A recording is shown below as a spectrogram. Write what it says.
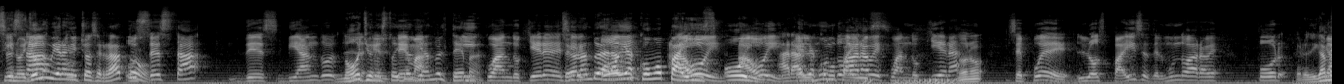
Si no, está- ellos lo hubieran hecho hace rato. Usted está desviando No, yo no el estoy tema. desviando el tema. Y cuando quiere decir hablando de Arabia como país, a hoy, hoy, a hoy, Arabia el como mundo país. árabe cuando quiera No, no. se puede los países del mundo árabe por Pero dígame,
